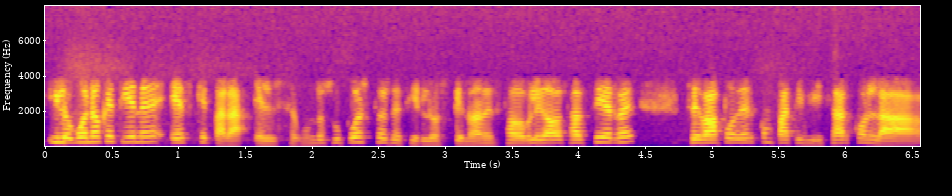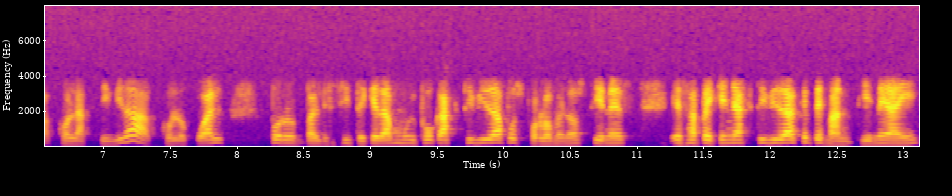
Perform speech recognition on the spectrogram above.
Y lo bueno que tiene es que para el segundo supuesto, es decir, los que no han estado obligados al cierre, se va a poder compatibilizar con la, con la actividad, con lo cual, por, si te queda muy poca actividad, pues por lo menos tienes esa pequeña actividad que te mantiene ahí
